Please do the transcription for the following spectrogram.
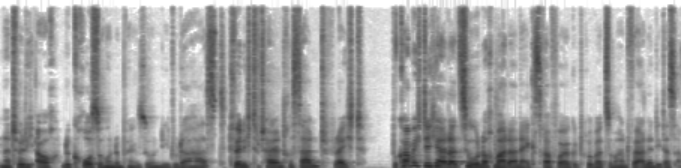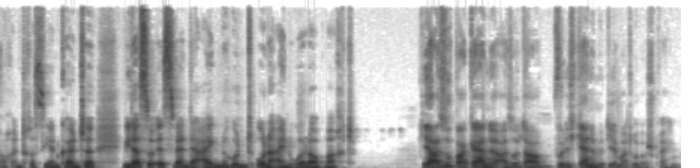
natürlich auch eine große Hundepension, die du da hast. Finde ich total interessant. Vielleicht bekomme ich dich ja dazu, nochmal da eine extra Folge drüber zu machen, für alle, die das auch interessieren könnte, wie das so ist, wenn der eigene Hund ohne einen Urlaub macht. Ja, super gerne. Also da würde ich gerne mit dir mal drüber sprechen.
